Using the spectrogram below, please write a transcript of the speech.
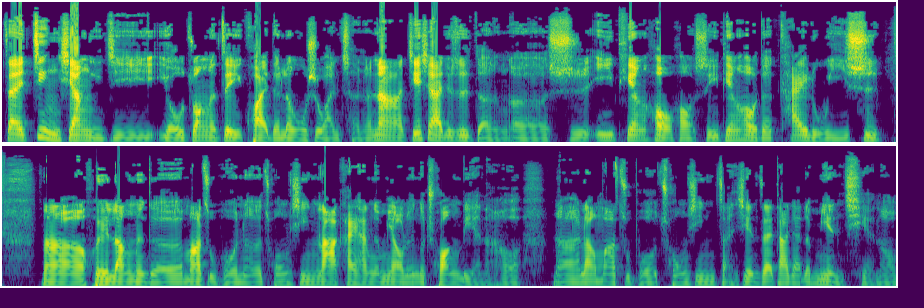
在进香以及游庄的这一块的任务是完成了。那接下来就是等呃十一天后哈，十一天后的开炉仪式，那会让那个妈祖婆呢重新拉开那个庙的那个窗帘，然后那让妈祖婆重新展现在大家的面前哦。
